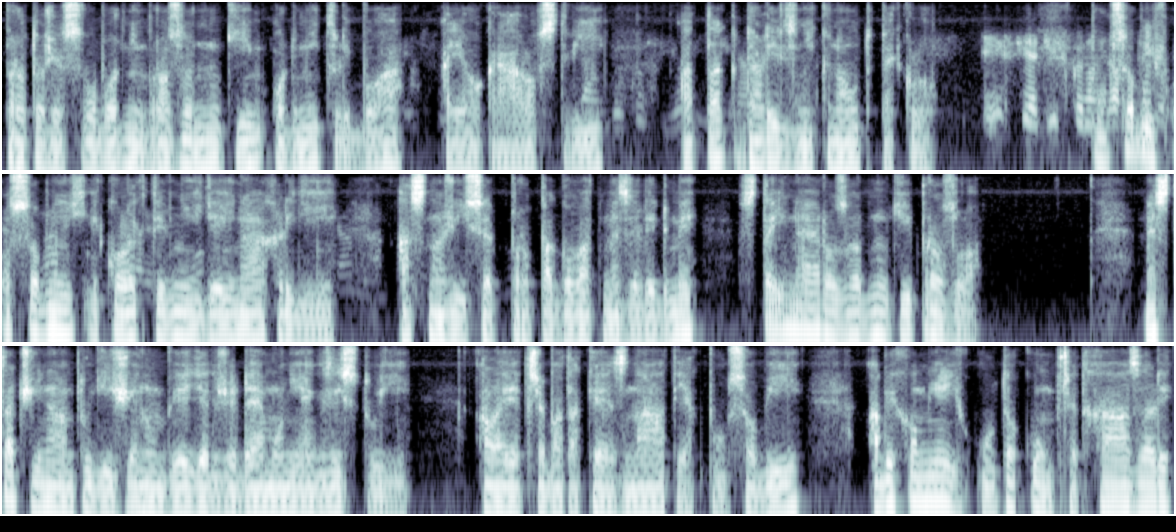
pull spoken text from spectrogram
protože svobodným rozhodnutím odmítli Boha a jeho království a tak dali vzniknout peklu. Působí v osobních i kolektivních dějinách lidí a snaží se propagovat mezi lidmi stejné rozhodnutí pro zlo. Nestačí nám tudíž jenom vědět, že démoni existují, ale je třeba také znát, jak působí, abychom jejich útokům předcházeli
